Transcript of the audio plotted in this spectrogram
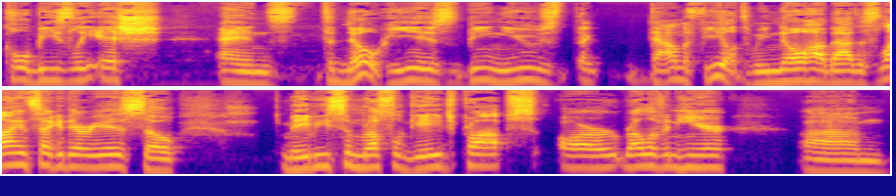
Cole Beasley ish, and to know he is being used like down the field. We know how bad this line secondary is, so maybe some Russell Gage props are relevant here. Um,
